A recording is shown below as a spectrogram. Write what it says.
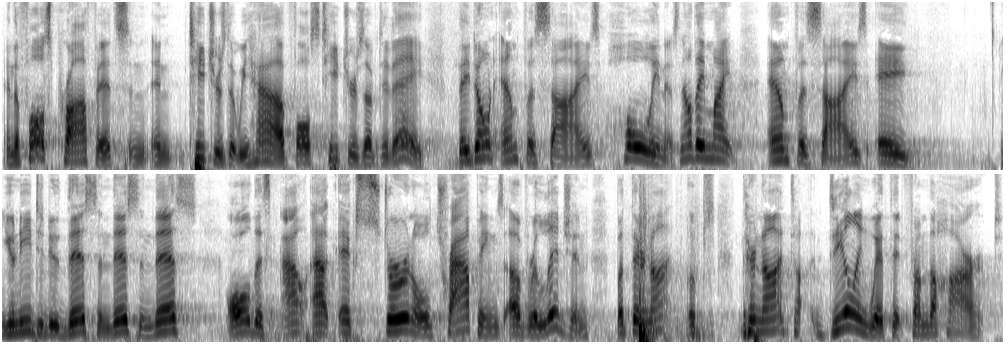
And the false prophets and, and, teachers that we have, false teachers of today, they don't emphasize holiness. Now, they might emphasize a, you need to do this and this and this, all this out, out external trappings of religion, but they're not, oops, they're not t- dealing with it from the heart.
